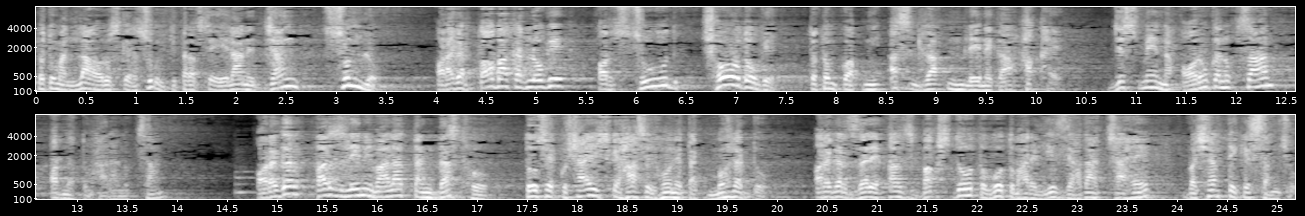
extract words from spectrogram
تو تم اللہ اور اس کے رسول کی طرف سے اعلان جنگ سن لو۔ اور اگر توبہ کر لو گے اور سود چھوڑ دو گے تو تم کو اپنی اصل رقم لینے کا حق ہے۔ جس میں نہ اوروں کا نقصان اور نہ تمہارا نقصان۔ اور اگر قرض لینے والا تنگ دست ہو، تو اسے کشائش کے حاصل ہونے تک مہلت دو۔ اور اگر زر قرض بخش دو، تو وہ تمہارے لیے زیادہ اچھا ہے، بشرطے کے سمجھو۔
